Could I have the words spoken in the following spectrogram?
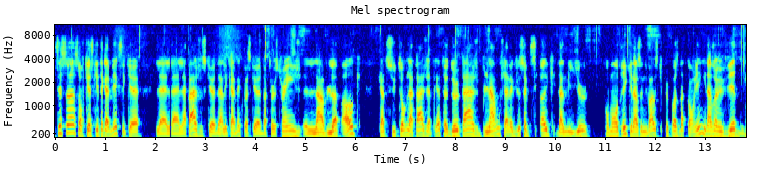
c'est ça, sauf que ce qui était comique, c'est que la, la- la page où dans les comics, parce que Doctor Strange euh, l'enveloppe Hulk, quand tu tournes la page après, tu as deux pages blanches avec juste un petit Hulk dans le milieu pour montrer qu'il est dans un univers il ne peut pas se battre contre rien, il est dans un vide. Il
